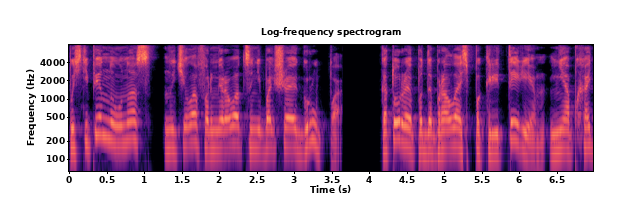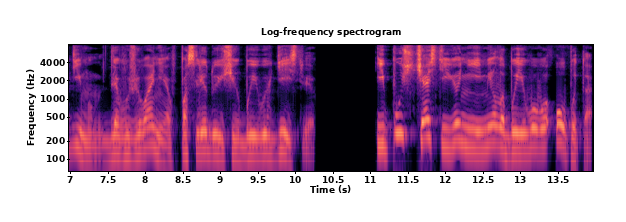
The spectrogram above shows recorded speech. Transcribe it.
Постепенно у нас начала формироваться небольшая группа, которая подобралась по критериям, необходимым для выживания в последующих боевых действиях, и пусть часть ее не имела боевого опыта,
